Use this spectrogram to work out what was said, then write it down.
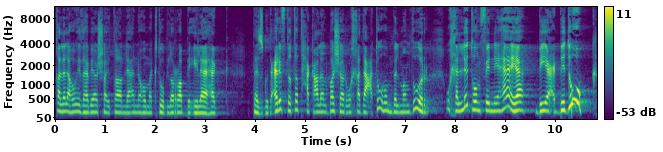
قال له اذهب يا شيطان لأنه مكتوب للرب إلهك. تسجد. عرفت تضحك على البشر وخدعتهم بالمنظور وخلتهم في النهاية بيعبدوك.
